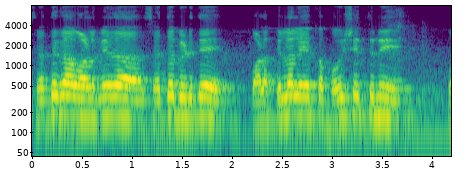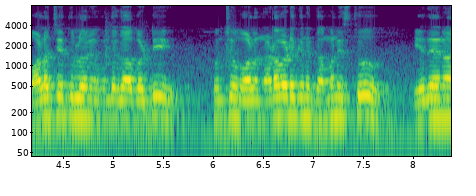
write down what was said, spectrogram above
శ్రద్ధగా వాళ్ళ మీద శ్రద్ధ పెడితే వాళ్ళ పిల్లల యొక్క భవిష్యత్తుని వాళ్ళ చేతుల్లోనే ఉంది కాబట్టి కొంచెం వాళ్ళ నడవడికని గమనిస్తూ ఏదైనా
